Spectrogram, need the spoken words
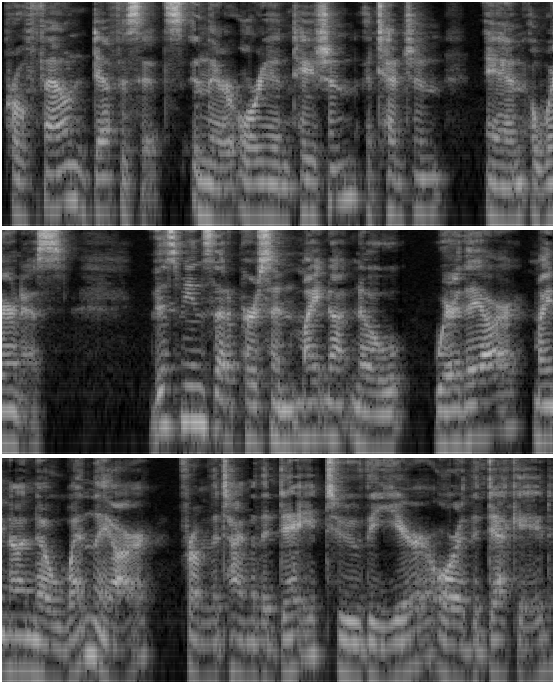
profound deficits in their orientation, attention, and awareness. This means that a person might not know where they are, might not know when they are, from the time of the day to the year or the decade,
